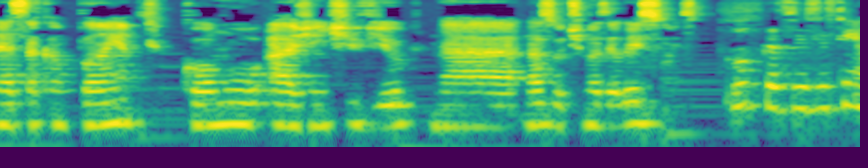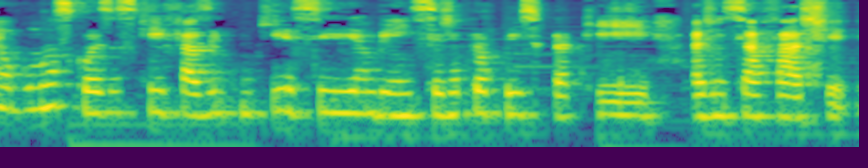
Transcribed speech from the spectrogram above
nessa campanha como a gente viu na, nas últimas eleições. Lucas, existem algumas coisas que fazem com que esse ambiente seja propício para que a gente se afaste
